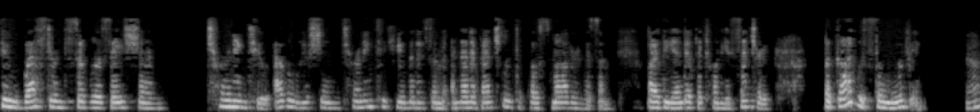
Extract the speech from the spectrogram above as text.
to Western civilization turning to evolution, turning to humanism, and then eventually to postmodernism by the end of the 20th century. But God was still moving. Yeah.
